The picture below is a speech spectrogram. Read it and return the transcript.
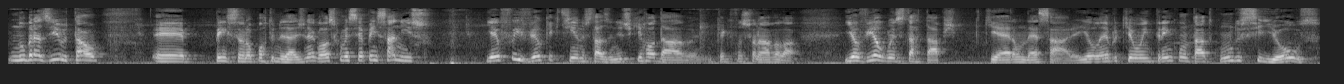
no Brasil e tal, é, pensando oportunidade de negócio, comecei a pensar nisso. E aí eu fui ver o que, que tinha nos Estados Unidos que rodava, o que, que funcionava lá. E eu vi algumas startups que eram nessa área. E eu lembro que eu entrei em contato com um dos CEOs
